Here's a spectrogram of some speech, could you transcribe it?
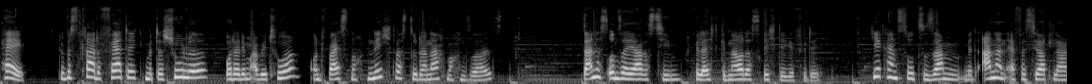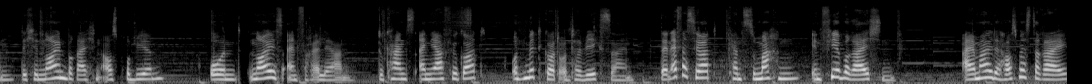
Hey, Du bist gerade fertig mit der Schule oder dem Abitur und weißt noch nicht, was du danach machen sollst? Dann ist unser Jahresteam vielleicht genau das Richtige für dich. Hier kannst du zusammen mit anderen FSJ-Lern dich in neuen Bereichen ausprobieren und Neues einfach erlernen. Du kannst ein Jahr für Gott und mit Gott unterwegs sein. Dein FSJ kannst du machen in vier Bereichen. Einmal der Hausmeisterei,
